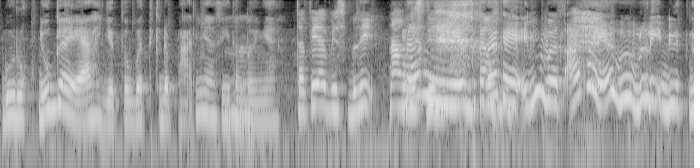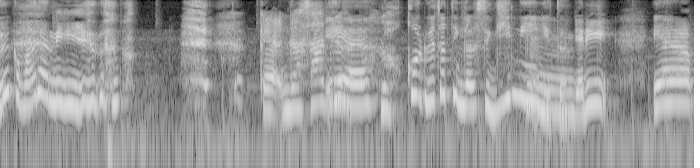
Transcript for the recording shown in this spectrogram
buruk juga ya gitu buat ke depannya sih tentunya. Tapi abis beli nangis, deh. nangis karena kayak ini buat apa ya? Gue beli duit gue ke mana nih? Gitu. Kayak nggak sadar. Iya. Loh kok duitnya tinggal segini? Hmm, gitu. jadi ya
